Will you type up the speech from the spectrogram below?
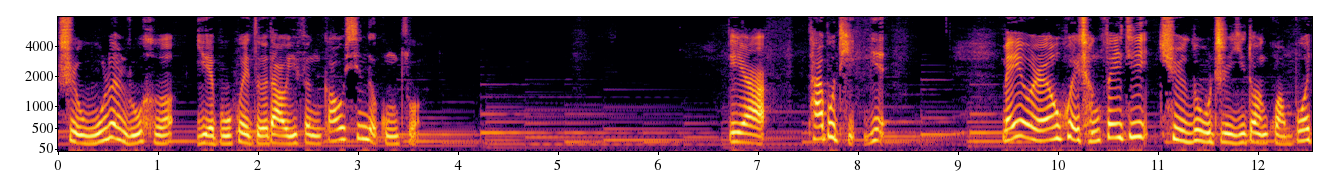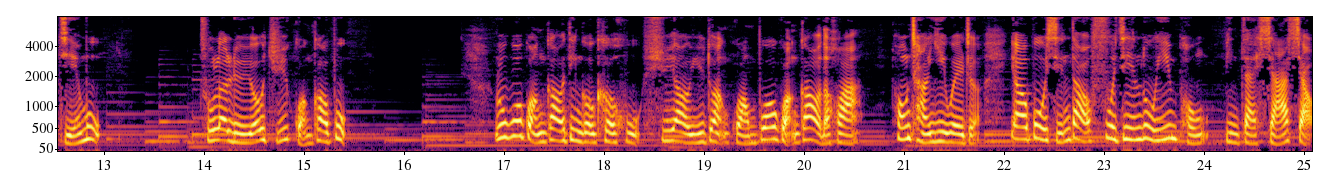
是无论如何也不会得到一份高薪的工作。第二，它不体面。没有人会乘飞机去录制一段广播节目，除了旅游局广告部。如果广告订购客户需要一段广播广告的话，通常意味着要步行到附近录音棚，并在狭小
